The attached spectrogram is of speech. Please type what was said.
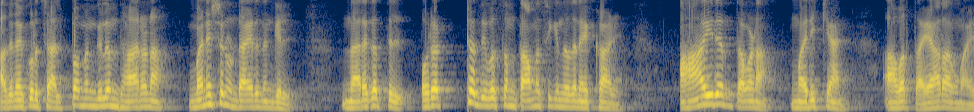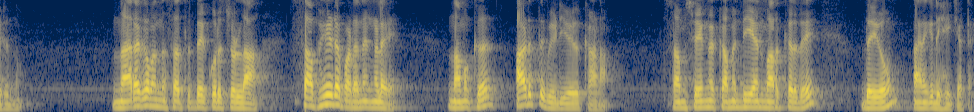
അതിനെക്കുറിച്ച് അല്പമെങ്കിലും ധാരണ മനുഷ്യനുണ്ടായിരുന്നെങ്കിൽ നരകത്തിൽ ഒരൊറ്റ ദിവസം താമസിക്കുന്നതിനേക്കാൾ ആയിരം തവണ മരിക്കാൻ അവർ തയ്യാറാകുമായിരുന്നു. നരകമെന്ന സത്യത്തെക്കുറിച്ചുള്ള സഭയുടെ പഠനങ്ങളെ നമുക്ക് അടുത്ത വീഡിയോയിൽ കാണാം. സംശയങ്ങൾ കമന്റ് ചെയ്യാൻ മറക്കരുതേ. ദൈവം അനുഗ്രഹിക്കട്ടെ.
